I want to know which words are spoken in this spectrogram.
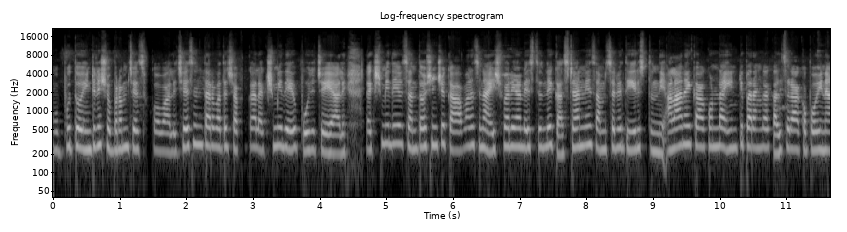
ఉప్పుతో ఇంటిని శుభ్రం చేసుకోవాలి. చేసిన తర్వాత చక్కగా లక్ష్మీదేవి పూజ చేయాలి. లక్ష్మీదేవి సంతోషించి కావాల్సిన ఐశ్వర్యాన్ని ఇస్తుంది కష్టాన్ని సమస్యని తీరుస్తుంది. అలానే కాకుండా ఇంటి పరంగా కలిసి రాకపోయినా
